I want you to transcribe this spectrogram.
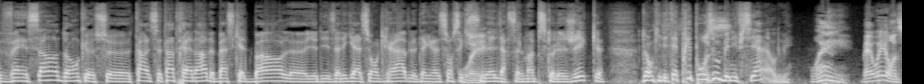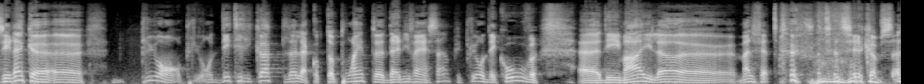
Vincent, donc ce, cet entraîneur de basketball. Euh, il y a des allégations graves d'agression sexuelle, d'harcèlement psychologique. Donc, il était préposé aux bénéficiaires, lui. Oui, ben oui, on dirait que euh, plus on plus on détricote là, la courte pointe d'Annie Vincent, puis plus on découvre euh, des mailles là euh, mal faites, je vais te dire comme ça,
